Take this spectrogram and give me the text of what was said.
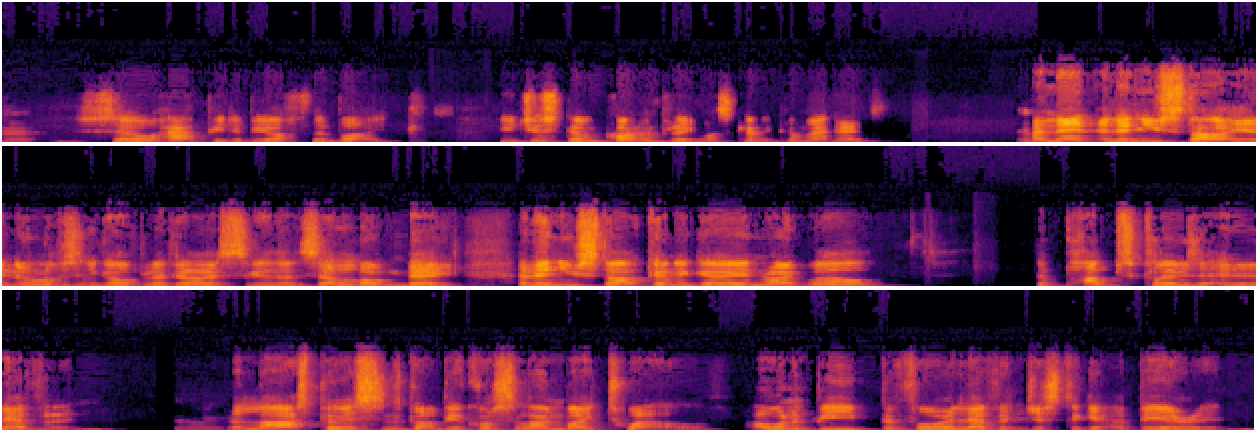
Yeah. So happy to be off the bike. You just don't contemplate what's going to come ahead. And then, and then you start, and all of a sudden you go, bloody hell, this is a long day. And then you start kind of going, right, well, the pubs close at 11. The last person's got to be across the line by 12. I want to be before 11 just to get a beer in.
